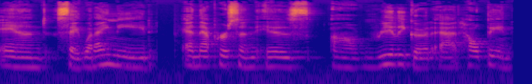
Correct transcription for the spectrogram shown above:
and say what I need, and that person is uh, really good at helping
